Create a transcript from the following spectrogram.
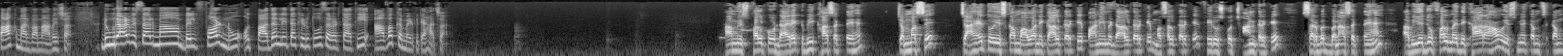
પાક માનવામાં આવે છે. ડુંગરાળ વિસ્તારમાં બિલફળનું ઉત્પાદન લેતા ખેડૂતો સરળતાથી આવક મેળવી રહ્યા છે. हम इस फल को डायरेक्ट भी खा सकते हैं चम्मच से चाहे तो इसका मावा निकाल करके पानी में डाल करके मसल करके फिर उसको छान करके शरबत बना सकते हैं अब ये जो फल मैं दिखा रहा हूँ इसमें कम से कम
